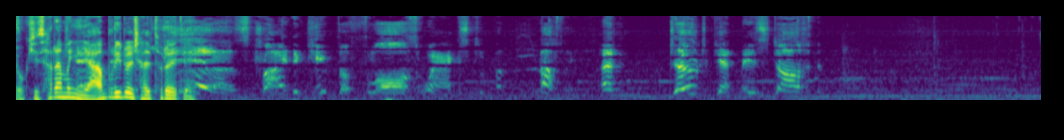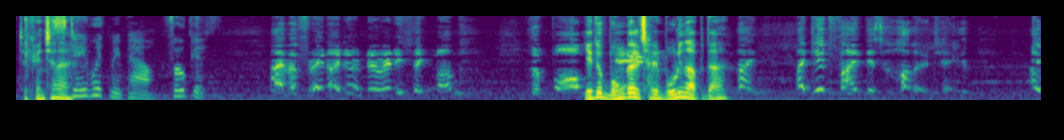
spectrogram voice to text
역시 사람은 야부리를 잘 털어야 돼. 자, 괜찮아. Stay with me, pal. Focus. I'm afraid I don't know anything, Mum. The bomb. 얘도 뭔가를 잘 모르나 보다. I, I did find this holotape. I,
